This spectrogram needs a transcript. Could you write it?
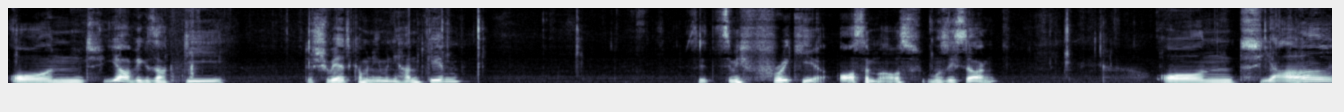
Und ja, wie gesagt, die, das Schwert kann man ihm in die Hand geben. Sieht ziemlich freaky, awesome aus, muss ich sagen. Und ja,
